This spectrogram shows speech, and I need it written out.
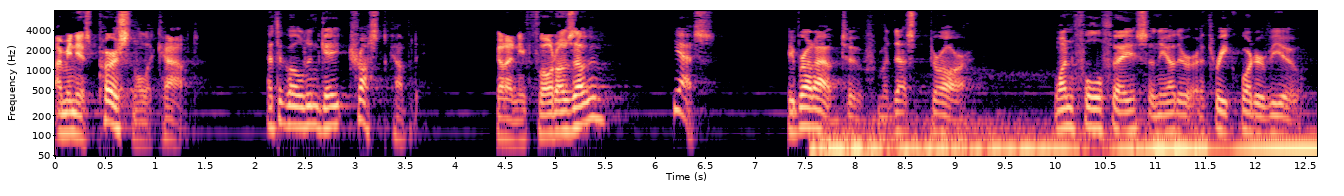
I mean his personal account. At the Golden Gate Trust Company. Got any photos of him? Yes. He brought out two from a desk drawer. One full face and the other a three-quarter view.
